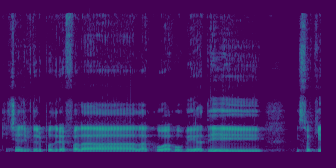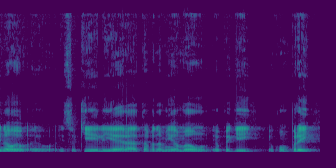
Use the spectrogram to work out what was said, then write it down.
que tinha dívida ele poderia falar Lakoa Rubeadi isso aqui não, eu, eu, isso aqui ele era estava na minha mão, eu peguei, eu comprei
